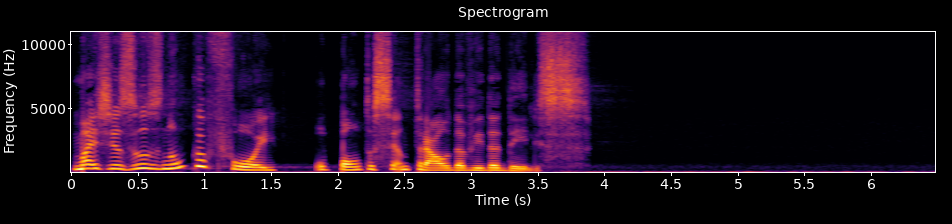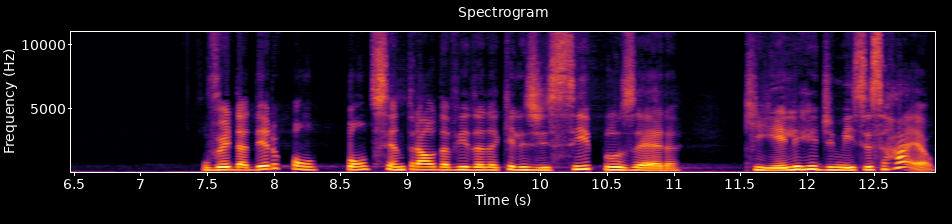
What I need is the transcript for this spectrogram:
mas Jesus nunca foi o ponto central da vida deles. O verdadeiro ponto, ponto central da vida daqueles discípulos era que ele redimisse Israel.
